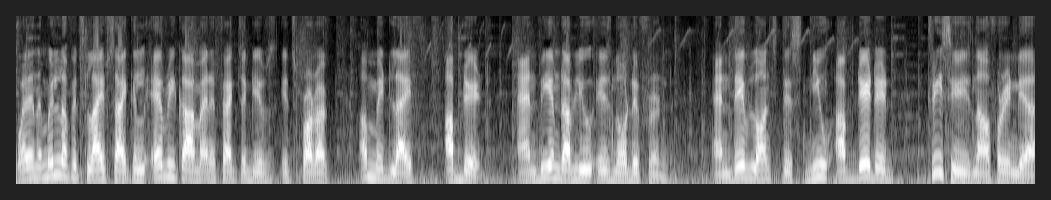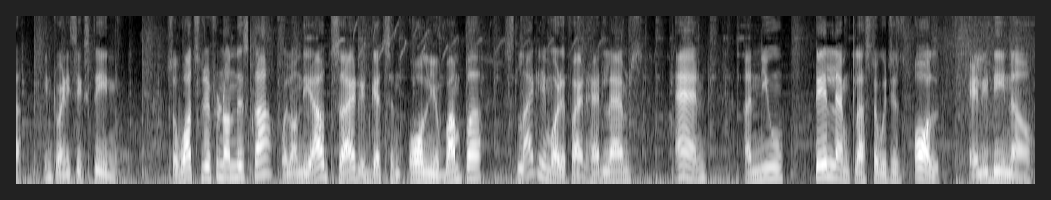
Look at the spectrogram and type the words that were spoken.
Well, in the middle of its life cycle, every car manufacturer gives its product a midlife update, and BMW is no different. And they've launched this new updated 3 Series now for India in 2016. So what's different on this car? Well, on the outside, it gets an all-new bumper, slightly modified headlamps, and a new tail lamp cluster which is all LED now.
